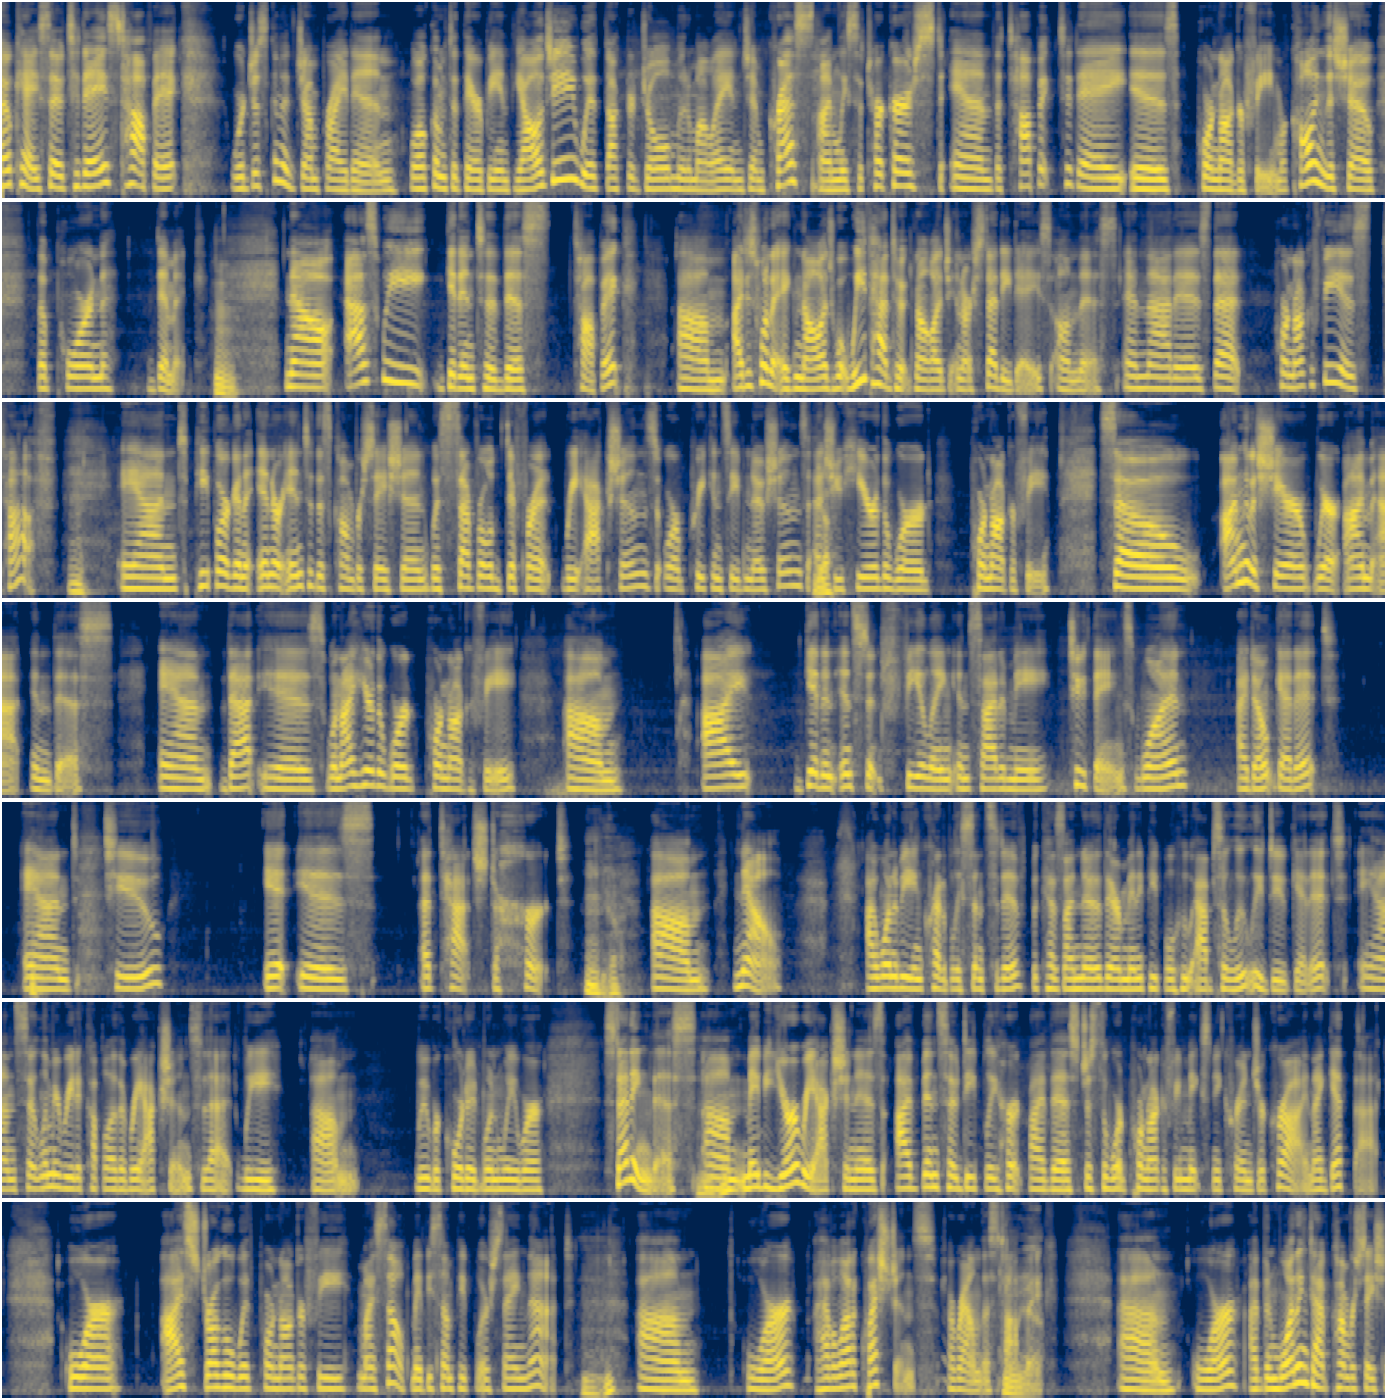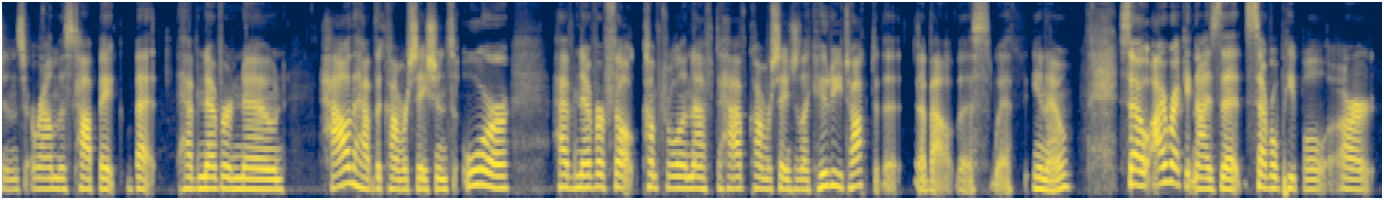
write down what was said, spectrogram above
Okay, so today's topic, we're just going to jump right in. Welcome to Therapy and Theology with Dr. Joel Muddamalle and Jim Cress. I'm Lisa TerKeurst, and the topic today is pornography. And We're calling this show the Porn Demic. Hmm. Now, as we get into this topic, um, I just want to acknowledge what we've had to acknowledge in our study days on this, and that is that pornography is tough. Hmm. And people are going to enter into this conversation with several different reactions or preconceived notions as yeah. you hear the word pornography. So I'm going to share where I'm at in this. And that is when I hear the word pornography, um, I get an instant feeling inside of me two things. One, I don't get it. And two, it is attached to hurt. Hmm. Yeah. Um, now, I want to be incredibly sensitive because I know there are many people who absolutely do get it. And so let me read a couple of the reactions that we um, we recorded when we were studying this. Mm -hmm. um, maybe your reaction is, I've been so deeply hurt by this, just the word pornography makes me cringe or cry. And I get that. Or I struggle with pornography myself. Maybe some people are saying that. Mm -hmm. um, or I have a lot of questions around this topic. Oh, yeah. Um, or I've been wanting to have conversations around this topic, but have never known how to have the conversations or have never felt comfortable enough to have conversations like who do you talk to the, about this with you know so i recognize that several people are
